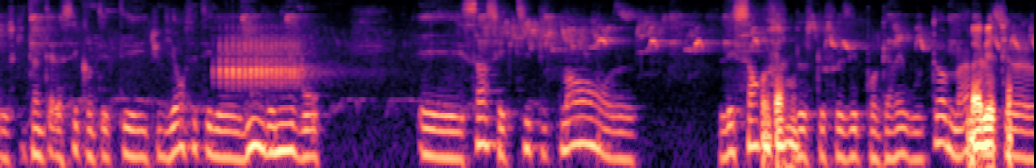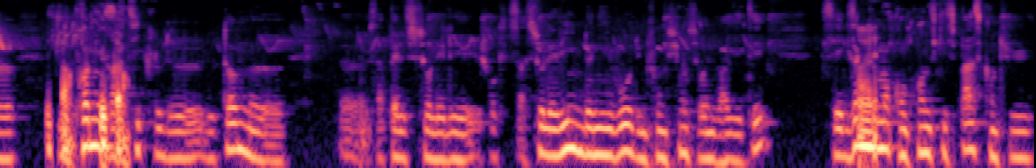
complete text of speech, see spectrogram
de ce qui t'intéressait quand tu étais étudiant, c'était les lignes de niveau. Et ça, c'est typiquement euh, l'essence de ce que faisait Poincaré ou Tom. Hein, bah, le premier article de, de Tom euh, euh, s'appelle sur les, je crois que ça, sur les lignes de niveau d'une fonction sur une variété. C'est exactement comprendre ce qui se passe quand tu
